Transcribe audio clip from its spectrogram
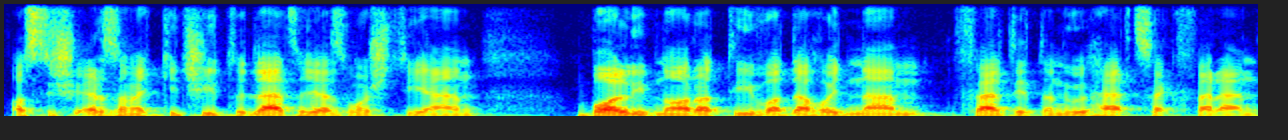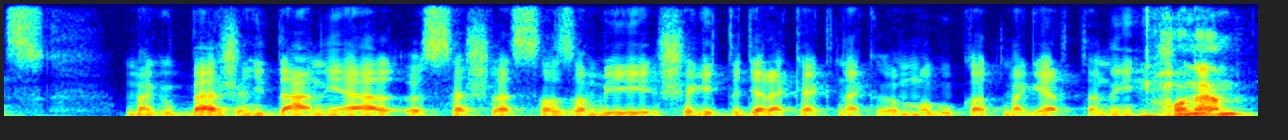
azt is érzem egy kicsit, hogy lehet, hogy ez most ilyen ballib narratíva, de hogy nem feltétlenül Herceg Ferenc, meg Berzsenyi Dániel összes lesz az, ami segít a gyerekeknek önmagukat megérteni. Ha nem?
